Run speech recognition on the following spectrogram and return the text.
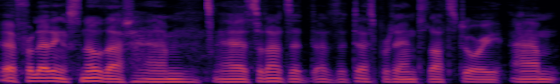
uh, for letting us know that. Um, uh, so that's a, that's a desperate end to that story. Um,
